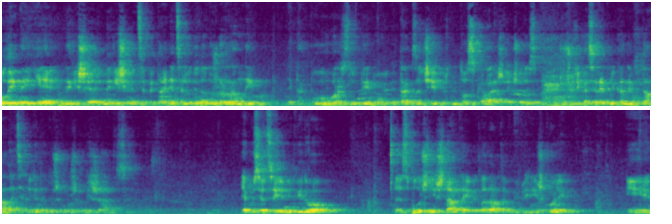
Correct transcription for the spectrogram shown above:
Коли не є, не рішення, це питання, ця людина дуже ранима. Не так поговориш з людиною, не так зачепиш, не то скажеш. А якщо десь чуть-чуть якась репліка не вдала, ця людина дуже може обіжатися. Якось оце я відвідував е, Сполучені Штати і викладав там в біблійній школі. І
